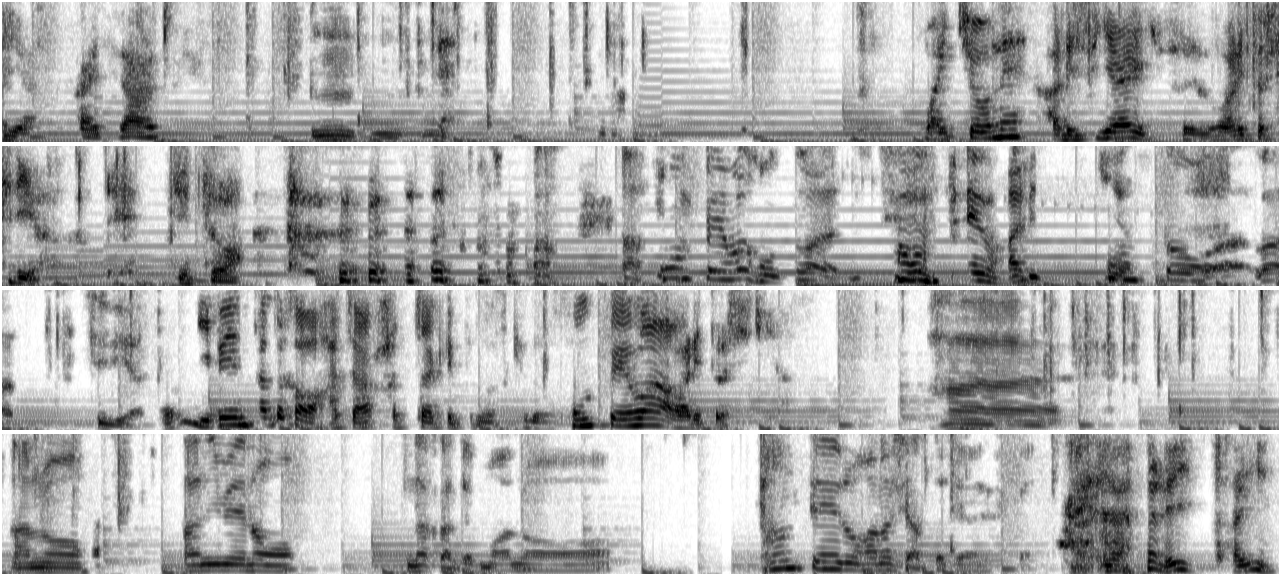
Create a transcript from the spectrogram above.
リアス回になるという、うんうん。まあ一応ねアリスギアエキス割とシリアスなんで実はあ、本編は本当は本ス。編は割本当はシリアス。イベントとかははちゃはっちゃけてますけど本編は割とシリアスはい。あの、アニメの中でもあの、探偵の話あったじゃないですか。あれ最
